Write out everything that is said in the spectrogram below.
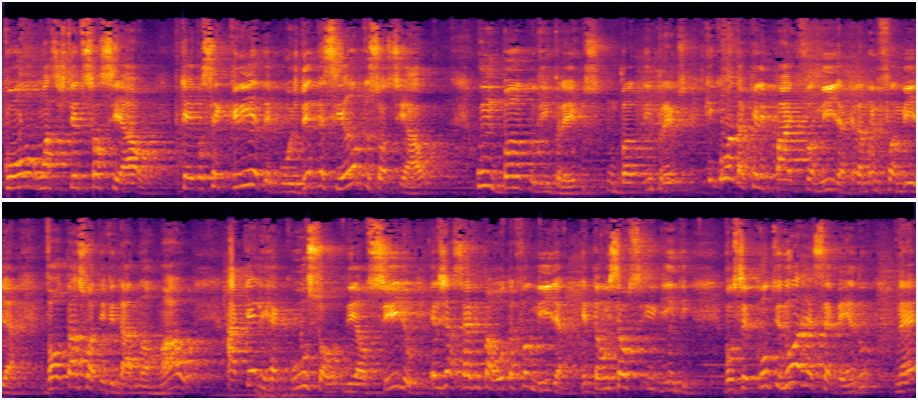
com um assistente social. Porque aí você cria depois, dentro desse âmbito social, um banco de empregos, um banco de empregos, que quando aquele pai de família, aquela mãe de família voltar à sua atividade normal, aquele recurso de auxílio, ele já serve para outra família. Então isso é o seguinte, você continua recebendo né,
